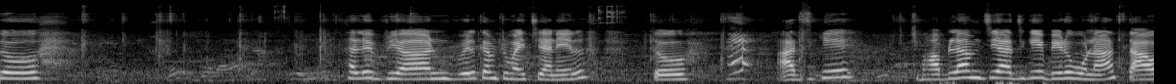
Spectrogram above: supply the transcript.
So hello everyone welcome to my channel তো আজকে ভাবলাম যে আজকে বেরোবো না, তাও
